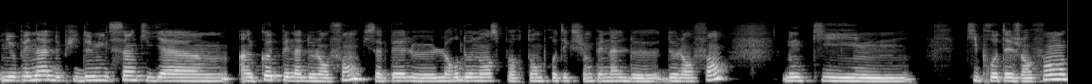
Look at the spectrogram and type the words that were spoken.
au niveau pénal, depuis 2005, il y a un code pénal de l'enfant qui s'appelle l'ordonnance portant protection pénale de, de l'enfant, donc qui qui protège l'enfant,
